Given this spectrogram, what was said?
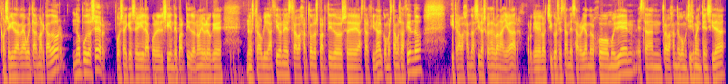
conseguir darle la vuelta al marcador. No pudo ser, pues hay que seguir a por el siguiente partido. ¿no? Yo creo que nuestra obligación es trabajar todos los partidos eh, hasta el final, como estamos haciendo, y trabajando así las cosas van a llegar porque los chicos están desarrollando el juego muy bien, están trabajando con muchísima intensidad,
